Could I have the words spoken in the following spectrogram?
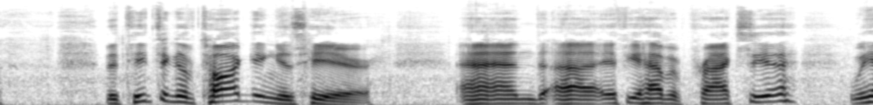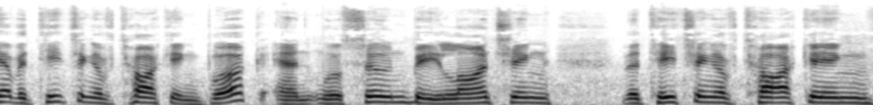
the teaching of talking is here. And uh, if you have apraxia, we have a teaching of talking book, and we'll soon be launching the teaching of talking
